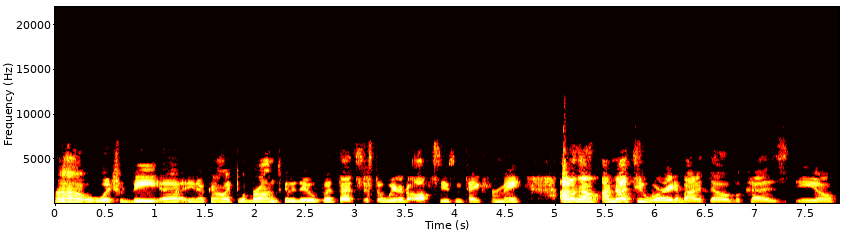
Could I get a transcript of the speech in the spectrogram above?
uh, which would be uh, you know kind of like LeBron's going to do. But that's just a weird off-season take for me. I don't know. I'm not too worried about it though because you know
